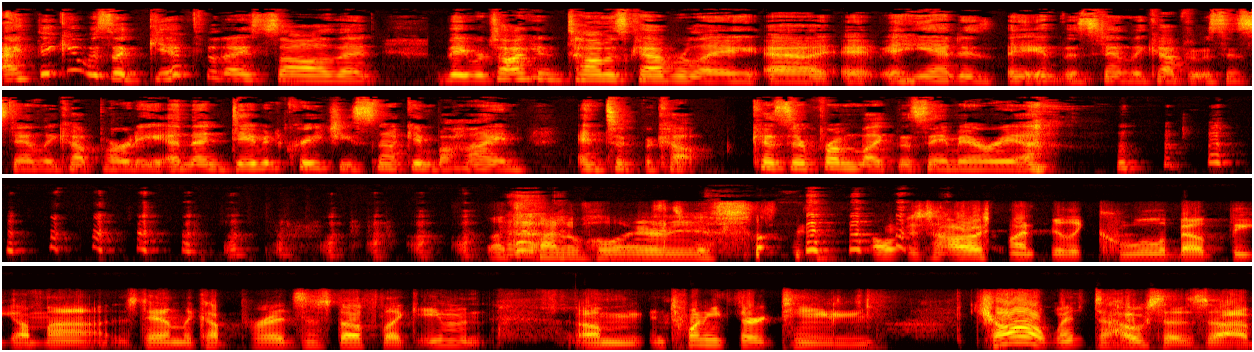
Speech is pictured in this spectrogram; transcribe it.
I think it was a gift that I saw that they were talking to Tomas Kaberle. Uh, he had his he had the Stanley Cup. It was his Stanley Cup party, and then David Krejci snuck in behind and took the cup because they're from like the same area. That's kind of hilarious. I always, I always find it really cool about the um, uh, Stanley Cup parades and stuff. Like even um, in 2013, Chara went to Hossa's uh,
